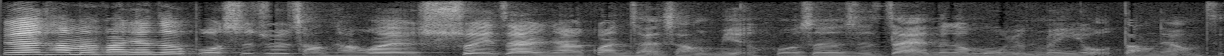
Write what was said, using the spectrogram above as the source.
因为他们发现这个博士就是常常会睡在人家的棺材上面，或者甚至是在那个墓园里面游荡这样子，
